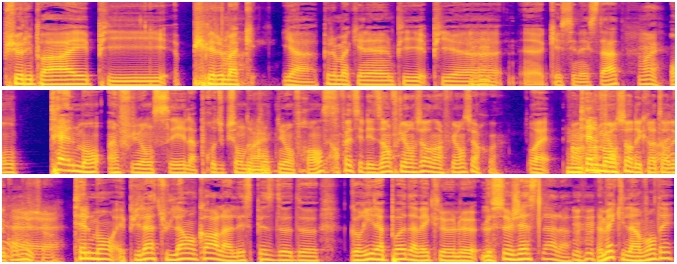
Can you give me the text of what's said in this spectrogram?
PewDiePie, puis Peter, Mac... yeah, Peter McKinnon, puis, puis euh, euh, Casey Neistat ouais. ont tellement influencé la production de Ouais. contenu en France. En fait, c'est des influenceurs d'influenceurs, quoi. Ouais, Enfin, tellement. Des créateurs de contenu, tu vois. Tellement. Et puis là, tu l'as encore, là, l'espèce de, de gorilla pod avec le, le, le- ce geste-là. Là. Mhm. Le mec, il l'a inventé.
